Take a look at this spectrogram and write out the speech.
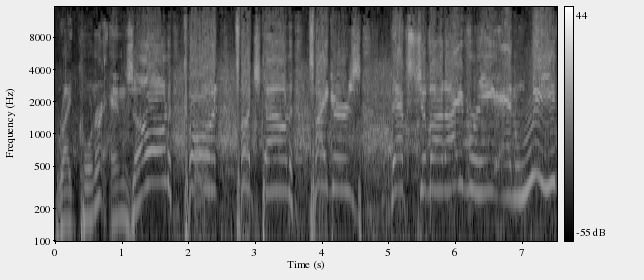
right corner, end zone, caught, touchdown, Tigers. That's Javon Ivory, and we've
